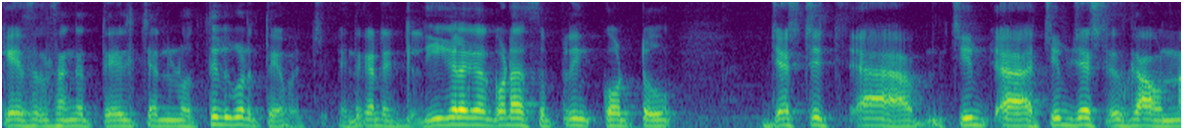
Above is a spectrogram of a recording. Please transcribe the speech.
కేసుల సంగతి తేల్చని ఒత్తిడి కూడా తేవచ్చు. ఎందుకంటే లీగల్గా కూడా supreme court justice chief chief జస్టిస్గా ఉన్న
